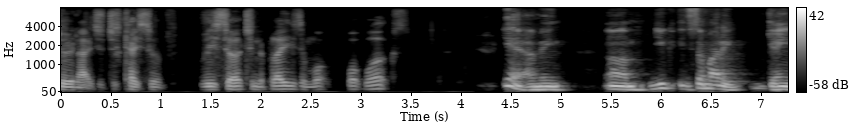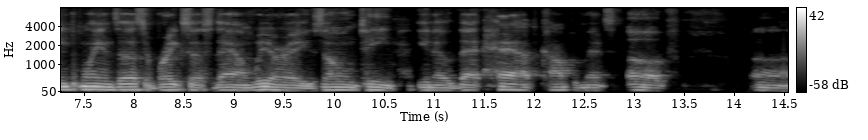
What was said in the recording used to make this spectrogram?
doing that? Is it just a case of researching the plays and what, what works? Yeah, I mean, um, you somebody game plans us or breaks us down. We are a zone team, you know, that have complements of uh,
